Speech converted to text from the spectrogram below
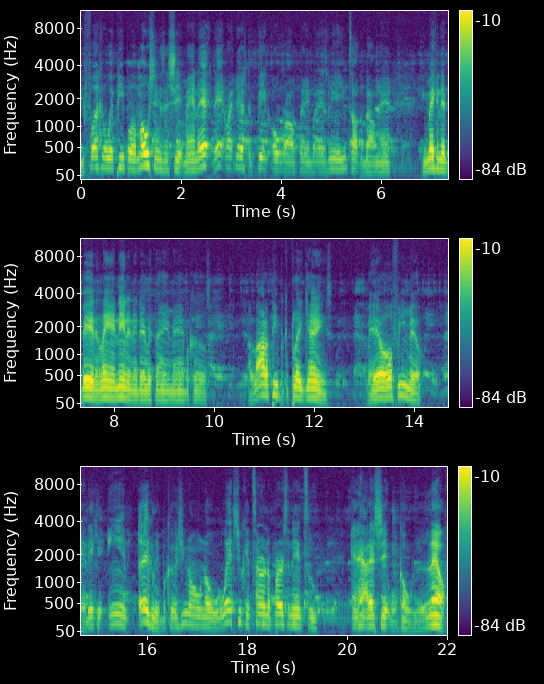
You fucking with people emotions and shit, man. That that right there is the big overall thing. But as me and you talked about, man, you making that bed and laying in it and everything, man, because a lot of people can play games, male or female, and it can end ugly because you don't know what you can turn a person into and how that shit will go left.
